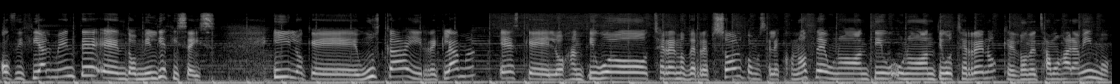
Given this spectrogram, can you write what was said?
oficialmente en 2016 y lo que busca y reclama es que los antiguos terrenos de Repsol, como se les conoce, unos antiguos, unos antiguos terrenos, que es donde estamos ahora mismo,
